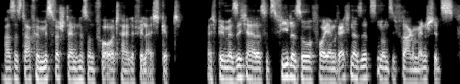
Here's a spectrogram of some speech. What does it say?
was es da für Missverständnisse und Vorurteile vielleicht gibt? Ich bin mir sicher, dass jetzt viele so vor ihrem Rechner sitzen und sich fragen, Mensch, jetzt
